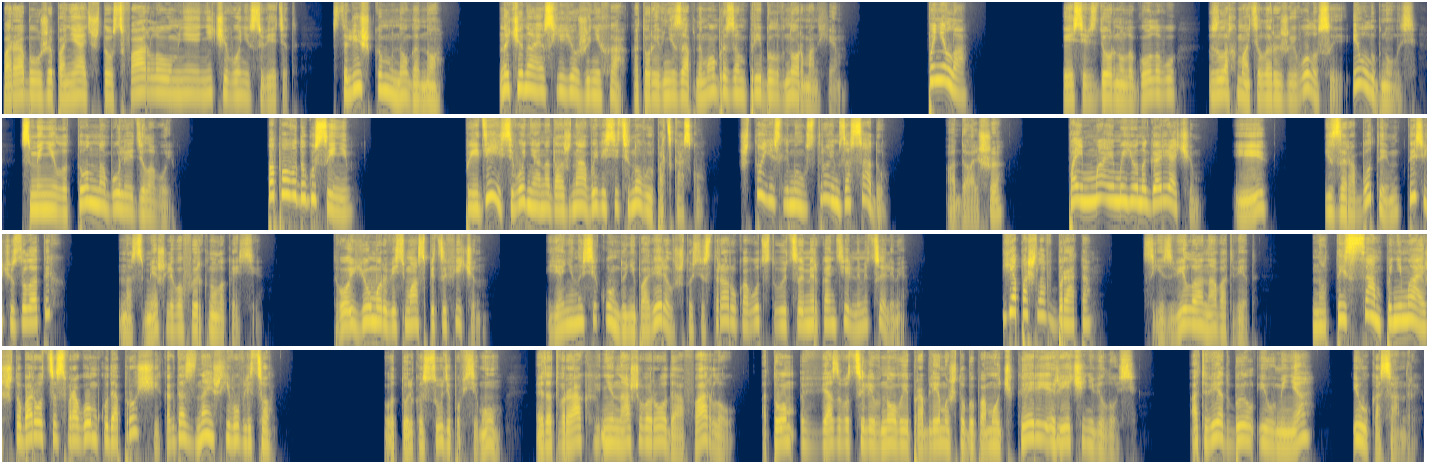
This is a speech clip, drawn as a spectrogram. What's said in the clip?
Пора бы уже понять, что с Фарлоу мне ничего не светит. Слишком много «но». Начиная с ее жениха, который внезапным образом прибыл в Норманхем. «Поняла», Кэсси вздернула голову, взлохматила рыжие волосы и улыбнулась. Сменила тон на более деловой. «По поводу гусыни. По идее, сегодня она должна вывесить новую подсказку. Что, если мы устроим засаду? А дальше? Поймаем ее на горячем. И? И заработаем тысячу золотых. Насмешливо фыркнула Кэсси. Твой юмор весьма специфичен. Я ни на секунду не поверил, что сестра руководствуется меркантильными целями. Я пошла в брата, съязвила она в ответ. Но ты сам понимаешь, что бороться с врагом куда проще, когда знаешь его в лицо. Вот только, судя по всему, этот враг не нашего рода, а Фарлоу. О том, ввязываться ли в новые проблемы, чтобы помочь Кэрри, речи не велось. Ответ был и у меня, и у Кассандры.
